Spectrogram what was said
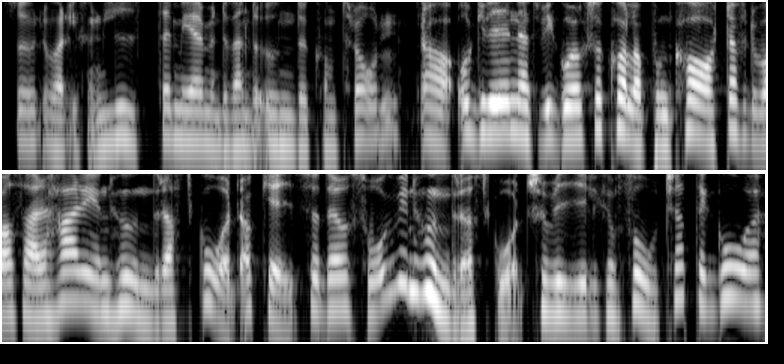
så var det liksom lite mer, men det var ändå under kontroll. Ja, och grejen är att vi går också och kollar på en karta, för det var så här, här är en hundrastgård. Okej, så då såg vi en hundrastgård, så vi liksom fortsatte gå.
